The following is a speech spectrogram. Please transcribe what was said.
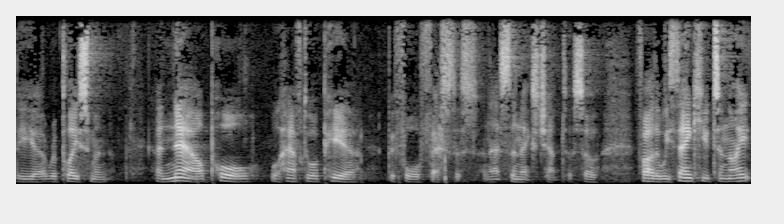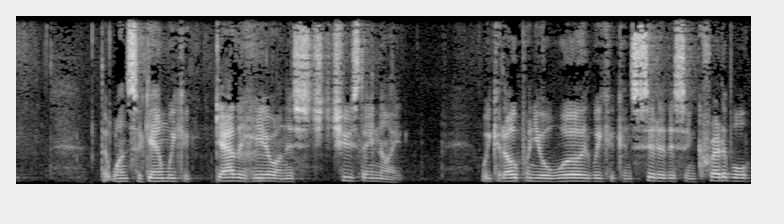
the uh, replacement. And now Paul will have to appear before Festus. And that's the next chapter. So, Father, we thank you tonight that once again we could gather here on this Tuesday night. We could open your word. We could consider this incredible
